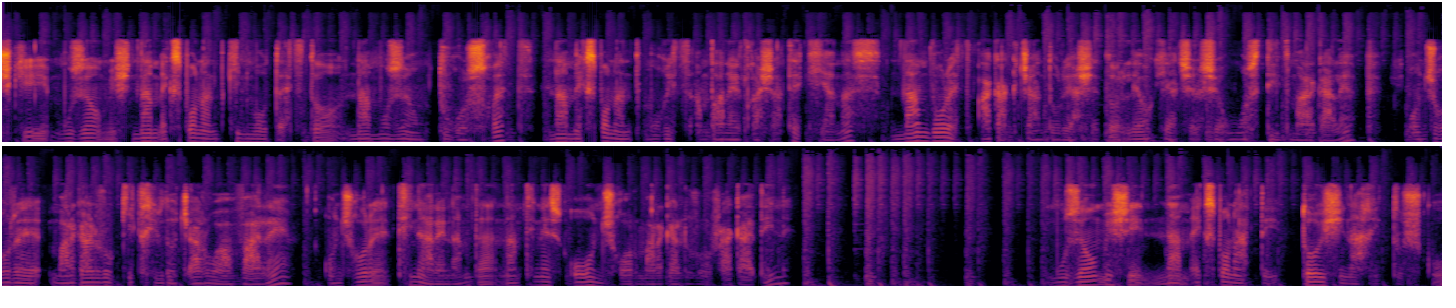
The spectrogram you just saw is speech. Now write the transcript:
ჩკი მუზეუმის ნამ ექსპონანტ გინმოდეთ დო ნამ მუზეუმ დუღოსხვეთ ნამ ექსპონანტ მუღით ამდღანერ დღაშა თექიანას ნამ ვორეთ აკაკ ჭანდურიაშე დო ლეოქიაჩელშე უმოს დიდ მარგალებ ონჯღორე მარგალრო კითხირდო ჭაროა ვარე ონჯღორე თინარე ნამდა ნამთინეს ონჯღორ მარგალრო რაგადინ მუზეუმში ნამ ექსპონატი დოიში ნახითუშკუ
